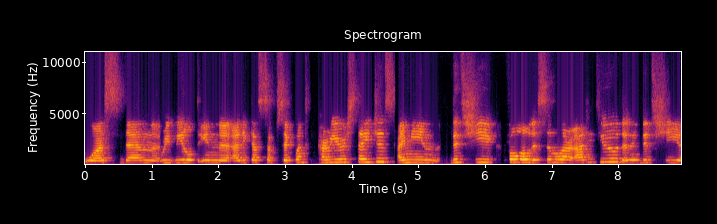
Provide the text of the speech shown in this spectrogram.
was then revealed in Edita's subsequent career stages? I mean did she follow the similar attitude? And did she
